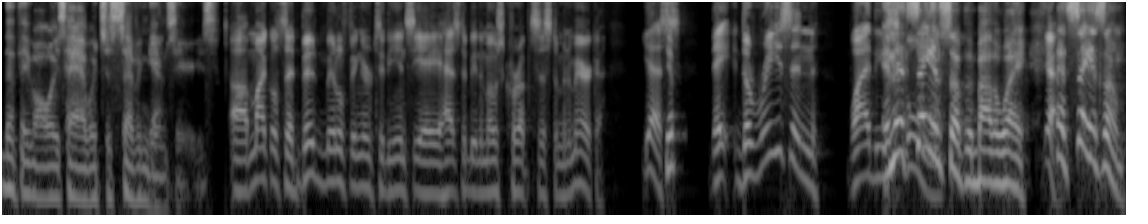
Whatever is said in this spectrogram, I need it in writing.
that they've always had, which is seven game series. Uh, Michael said, "Big middle finger to the NCAA has to be the most corrupt system in America." Yes, yep. they the reason why these and that's schools, saying something by the way yeah. that's saying something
